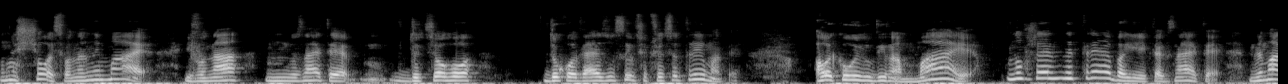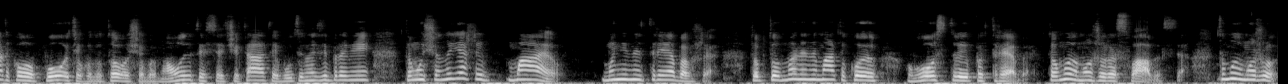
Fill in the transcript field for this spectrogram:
ну, щось, вона не має. І вона, ну, знаєте, до цього докладає зусиль, щоб щось отримати. Але коли людина має, ну вже не треба їй, так знаєте, нема такого потягу до того, щоб молитися, читати, бути на зібранні, тому що ну я ж маю, мені не треба вже. Тобто в мене нема такої гострої потреби, тому я можу розслабитися, тому я можу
